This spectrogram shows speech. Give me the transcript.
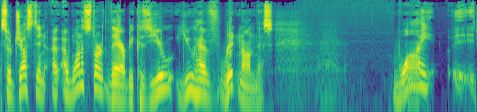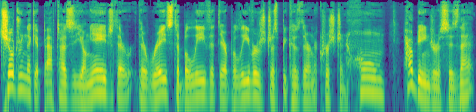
So, Justin, I, I want to start there because you you have written on this. Why children that get baptized at a young age they're they're raised to believe that they're believers just because they're in a Christian home? How dangerous is that?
